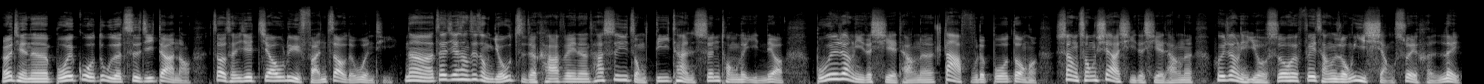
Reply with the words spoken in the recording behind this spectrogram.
而且呢，不会过度的刺激大脑，造成一些焦虑、烦躁的问题。那再加上这种油脂的咖啡呢，它是一种低碳生酮的饮料，不会让你的血糖呢大幅的波动哈。上冲下洗的血糖呢，会让你有时候会非常容易想睡、很累。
